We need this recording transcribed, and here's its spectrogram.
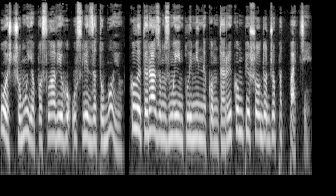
Ось чому я послав його услід за тобою, коли ти разом з моїм племінником Тариком пішов до Джопатпатті.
